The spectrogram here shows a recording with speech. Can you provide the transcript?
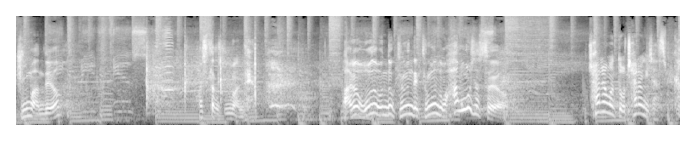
죽으면 안 돼요? 하시다가 죽으면 안 돼요. 아니면 오늘 운동 드는데 등 운동 하고 오셨어요. 촬영은 또 촬영이지 않습니까?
